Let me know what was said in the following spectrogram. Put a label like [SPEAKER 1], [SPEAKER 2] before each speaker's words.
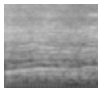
[SPEAKER 1] Well,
